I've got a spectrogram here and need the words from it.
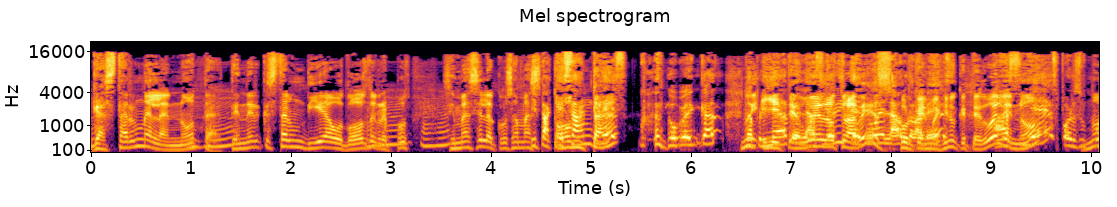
gastar una la nota, tener que estar un día o dos de reposo, se me hace la cosa más y para tonta. cuando vengas No, la y primera te duele otra te vez, duela porque otra me vez. imagino que te duele, Así ¿no? es, por No.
